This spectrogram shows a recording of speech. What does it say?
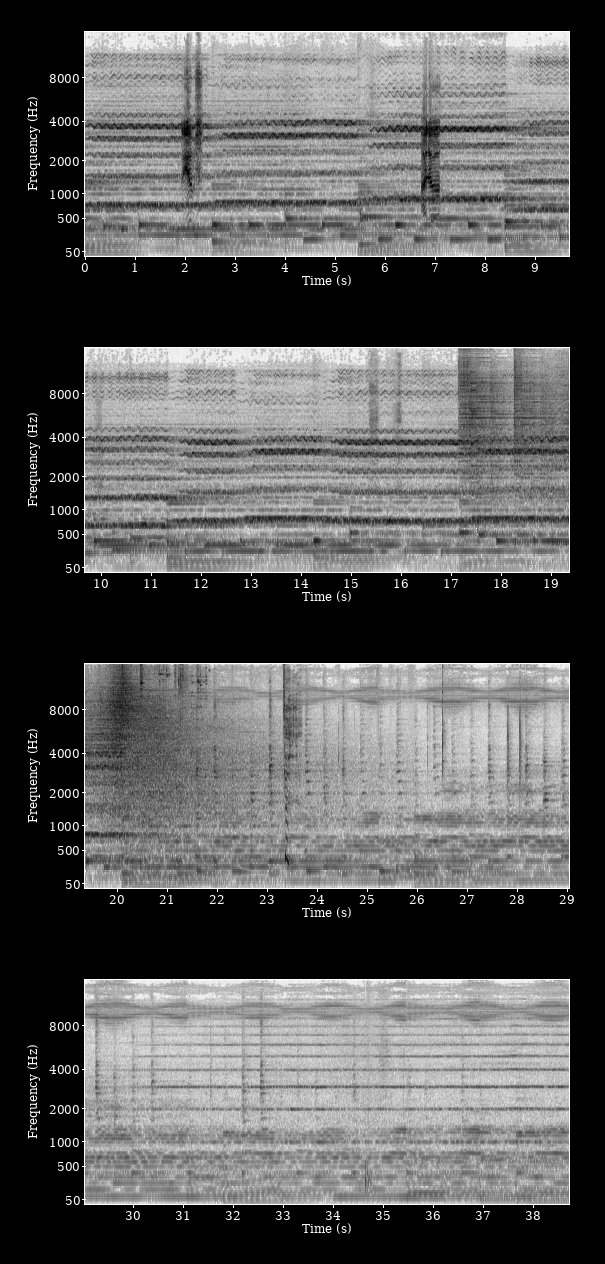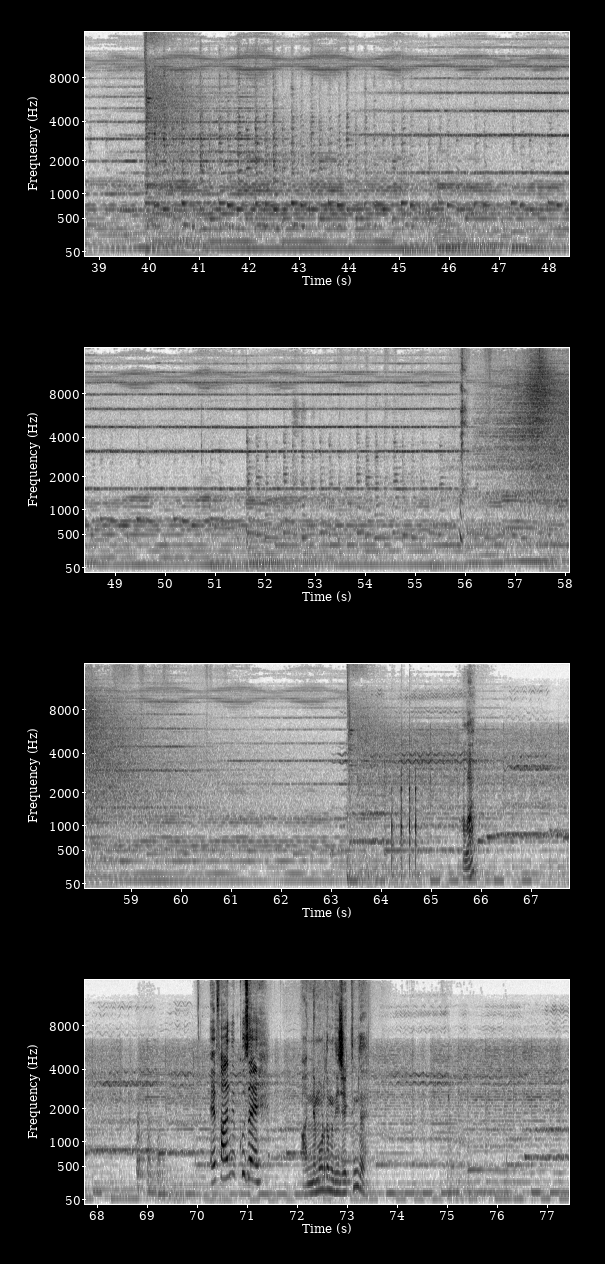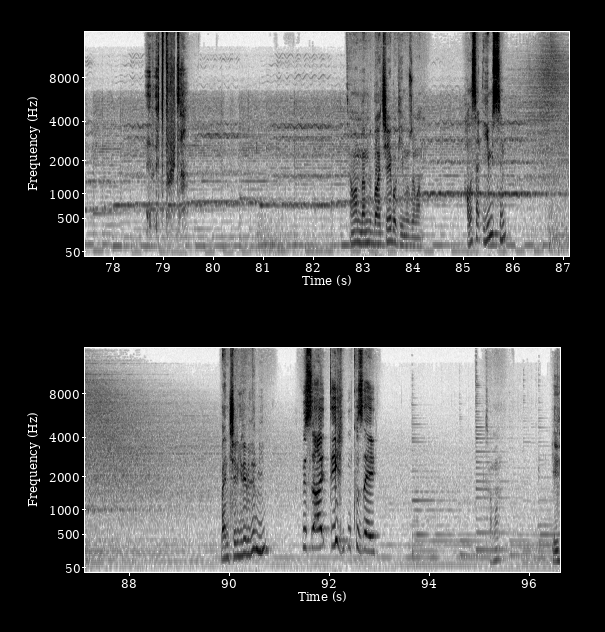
Hala? Efendim Kuzey. Annem orada mı diyecektim de. Evet burada. Tamam ben bir bahçeye bakayım o zaman. Hala sen iyi misin? Ben içeri girebilir miyim? Müsait değilim Kuzey. Tamam. İyi.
